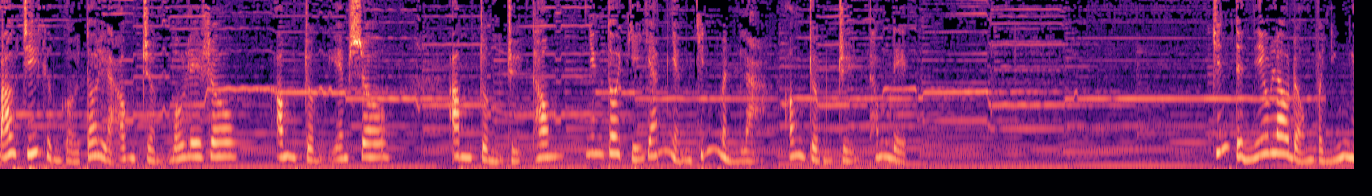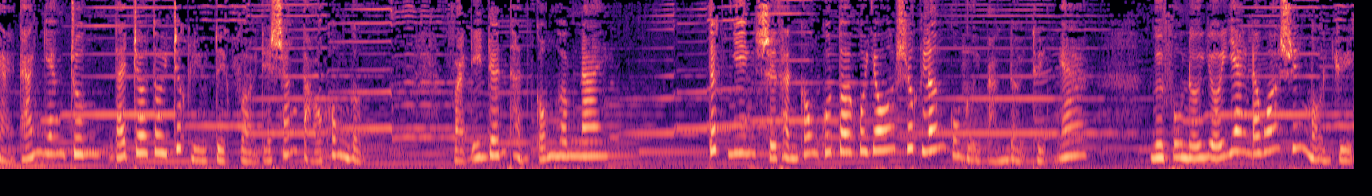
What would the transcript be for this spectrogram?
Báo chí thường gọi tôi là ông trùm Bolero, ông trùm game show, ông trùm truyền thông, nhưng tôi chỉ dám nhận chính mình là ông trùm truyền thông đẹp. Chính tình yêu lao động và những ngày tháng gian truân đã cho tôi chất liệu tuyệt vời để sáng tạo không ngừng và đi đến thành công hôm nay. Tất nhiên, sự thành công của tôi có dấu ấn rất lớn của người bạn đời Thuyền Nga. Người phụ nữ giỏi giang đã quán xuyến mọi chuyện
